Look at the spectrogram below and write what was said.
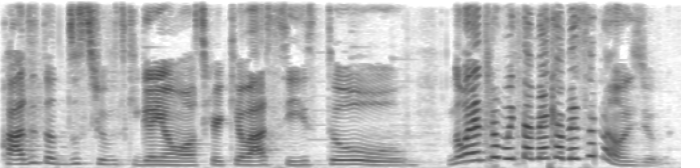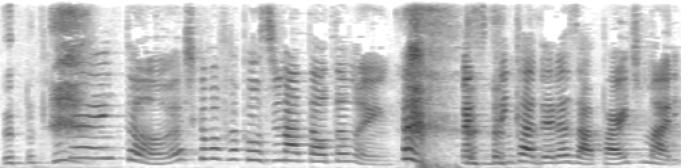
Quase todos os filmes que ganham Oscar que eu assisto não entram muito na minha cabeça não, Ju. Então, eu acho que eu vou ficar com os de Natal também. Mas brincadeiras à parte, Mari,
